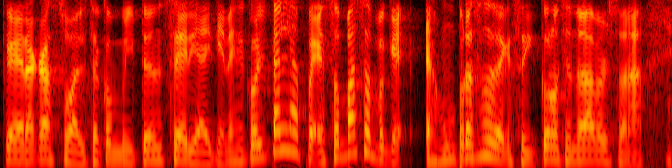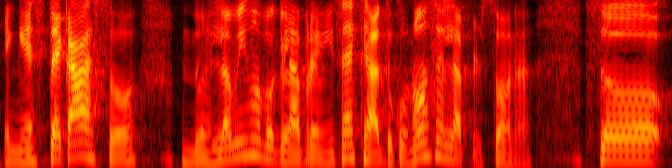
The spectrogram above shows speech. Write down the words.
que era casual, se convirtió en seria y tienes que cortarla, pues eso pasa porque es un proceso de seguir conociendo a la persona. En este caso, no es lo mismo porque la premisa es que tú conoces a la persona. So.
